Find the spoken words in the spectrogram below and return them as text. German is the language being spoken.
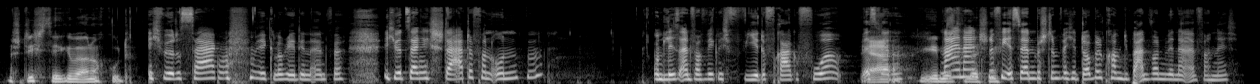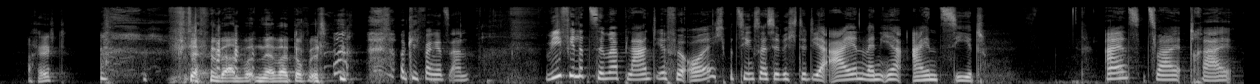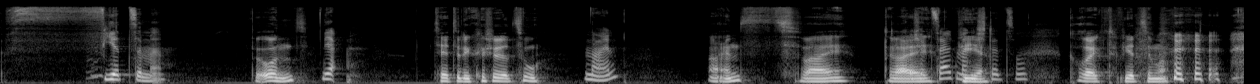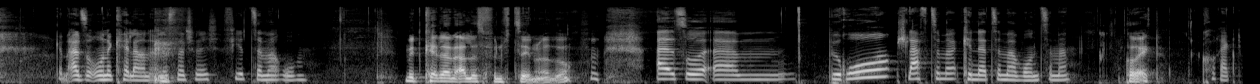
Eine Stichsäge wäre auch noch gut. Ich würde sagen, ignoriere den einfach. Ich würde sagen, ich starte von unten und lese einfach wirklich jede Frage vor. Es Ja, werden, nein, nein, Schnüffi, es werden bestimmt welche doppelt kommen, die beantworten wir dann einfach nicht. Ach echt? Dafür beantworten wir einfach doppelt. Okay, ich fange jetzt an. Wie viele Zimmer plant ihr für euch, beziehungsweise richtet ihr ein, wenn ihr einzieht? Eins, zwei, drei, vier Zimmer. Für uns Ja. Zählt die Küche dazu. Nein. Eins, zwei, drei, Küche zählt man vier. nicht dazu. Korrekt, vier Zimmer. Genau, Also ohne Keller und alles natürlich. Vier Zimmer oben. Mit Kellern alles 15 oder so. Also ähm, Büro, Schlafzimmer, Kinderzimmer, Wohnzimmer. Korrekt. Korrekt.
